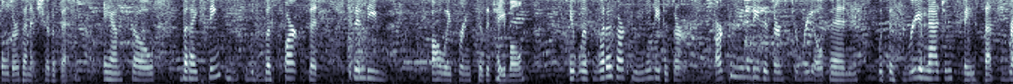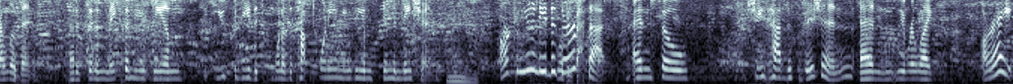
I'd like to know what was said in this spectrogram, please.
older than it should have been and so but i think the, the spark that cindy always brings to the table it was what does our community deserve our community deserves to reopen with this reimagined space that's relevant that is going to make the museum it used to be the, one of the top 20 museums in the nation. Hmm. Our community deserves back. that. And so she's had this vision and we were like all right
